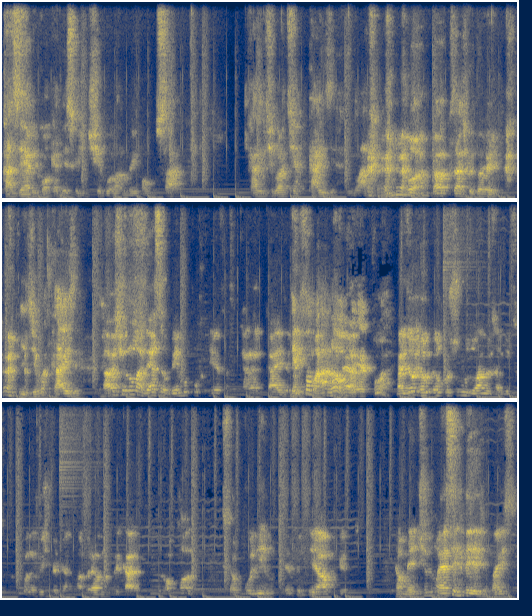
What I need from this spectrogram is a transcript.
casebre qualquer desse que a gente chegou lá no meio pra almoçar. Cara, a gente chegou lá, tinha Kaiser em lata. né? Pô, qual que você acha que eu também? Pedi uma Kaiser. Acho que numa dessa eu bebo porque, cara, né? Tem que tomar, não. É. É, Mas eu, eu, eu costumo zoar meus amigos quando eu vejo bebendo uma brama. Eu falei, cara, alcoólatra, isso é alcoolismo, deve beber álcool, porque realmente não é cerveja, mas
